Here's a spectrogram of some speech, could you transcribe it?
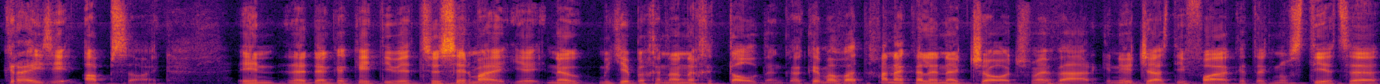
crazy upside. En nou dink ek het jy weet, so sê maar jy nou moet jy begin aan 'n getal dink. Okay, maar wat gaan ek hulle nou charge vir my werk en hoe justify ek dat ek nog steeds 'n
